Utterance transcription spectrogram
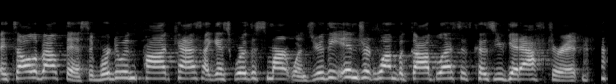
It's all about this. And we're doing podcasts. I guess we're the smart ones. You're the injured one, but God bless it's because you get after it.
